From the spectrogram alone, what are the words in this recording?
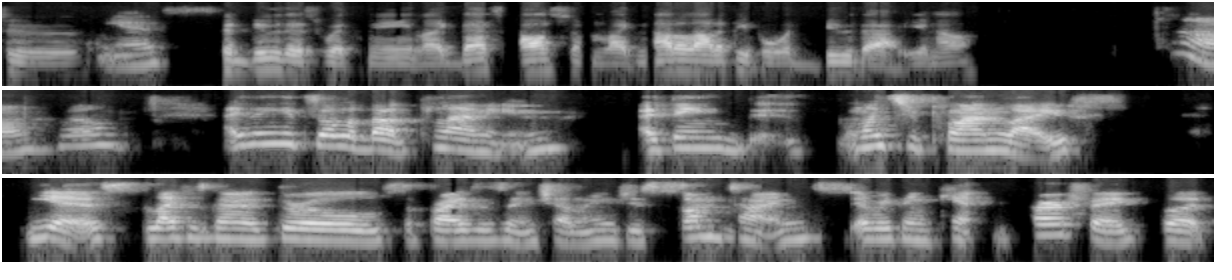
to yes to do this with me. Like that's awesome. Like not a lot of people would do that, you know. Oh, well, I think it's all about planning. I think once you plan life, yes, life is going to throw surprises and challenges. Sometimes everything can't be perfect, but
